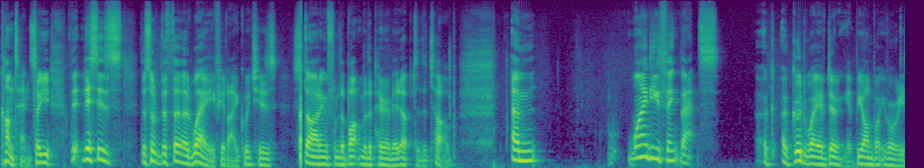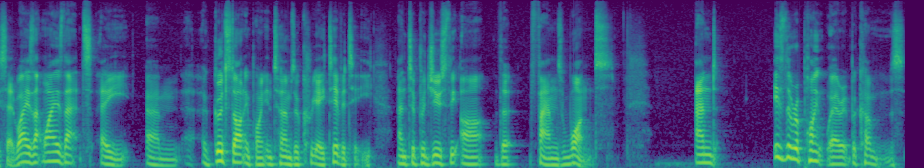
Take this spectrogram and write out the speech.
content. So you, th- this is the sort of the third way, if you like, which is starting from the bottom of the pyramid up to the top. Um, why do you think that's a, a, good way of doing it beyond what you've already said? Why is that? Why is that a um, a good starting point in terms of creativity and to produce the art that fans want? And is there a point where it becomes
